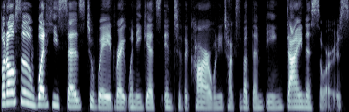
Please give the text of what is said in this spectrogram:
but also what he says to Wade right when he gets into the car, when he talks about them being dinosaurs.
